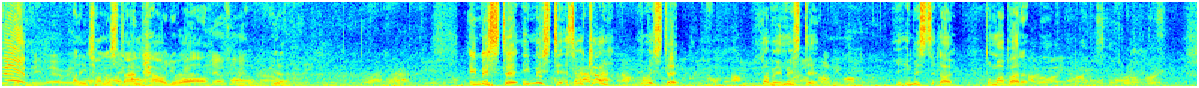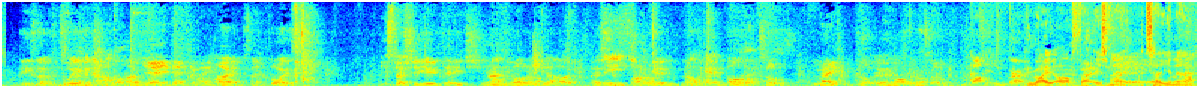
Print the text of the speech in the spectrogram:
Alfie, leave him! I need to understand how you are. Yeah, I'm fine. Yeah? He missed it. He missed it. It's okay. He missed it. No, but he missed it. He he missed it though. Don't worry about it. He's looking to even it up. Yeah, definitely. Alright, so boys. Especially you, Deej, you had the orange and yellow. Let's just fucking not get involved at all. Hey? Not get involved at all. Great half that is, mate. I tell you now.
